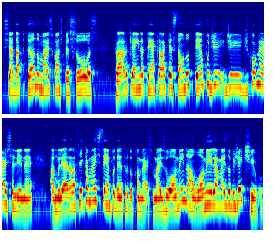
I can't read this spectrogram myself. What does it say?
se adaptando mais com as pessoas, Claro que ainda tem aquela questão do tempo de, de, de, comércio ali, né? A mulher ela fica mais tempo dentro do comércio, mas o homem não. O homem ele é mais objetivo.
